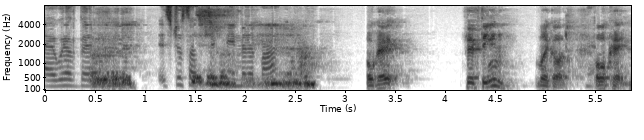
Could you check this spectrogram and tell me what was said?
Uh, we have been, it's just at 15 minute mark. Okay, 15? My God. Okay.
